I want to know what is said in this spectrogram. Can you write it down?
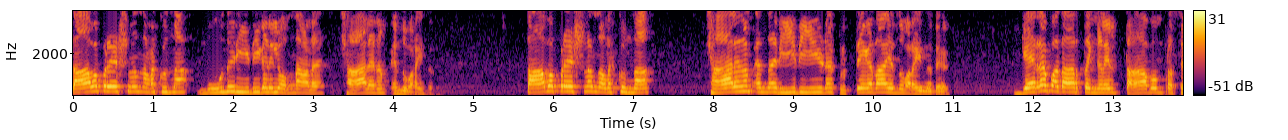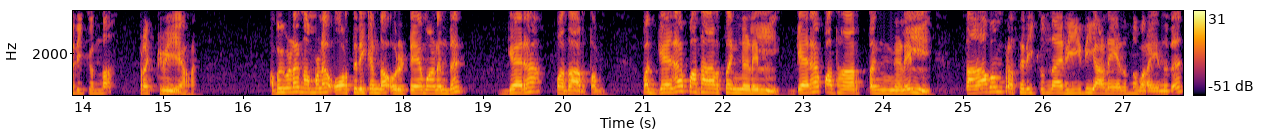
താപപ്രേഷണം നടക്കുന്ന മൂന്ന് രീതികളിൽ ഒന്നാണ് ചാലനം എന്ന് പറയുന്നത്. താപപ്രേഷണം നടക്കുന്ന ചാലനം എന്ന രീതിയുടെ പ്രത്യേകത എന്ന് പറയുന്നത് ഖരപദാർത്ഥങ്ങളിൽ താപം പ്രസരിക്കുന്ന പ്രക്രിയയാണ്. അപ്പൊ ഇവിടെ നമ്മൾ ഓർത്തിരിക്കേണ്ട ഒരു ടേമാണെന്ത് ഖരപദാർത്ഥം. അപ്പൊ ഖരപദാർത്ഥങ്ങളിൽ ഖരപദാർത്ഥങ്ങളിൽ താപം പ്രസരിക്കുന്ന രീതിയാണ് ഏതെന്ന് പറയുന്നത്?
